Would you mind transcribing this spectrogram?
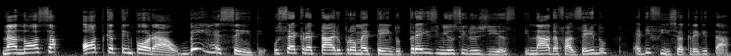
na nossa ótica temporal bem recente o secretário prometendo 3 mil cirurgias e nada fazendo, é difícil acreditar.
